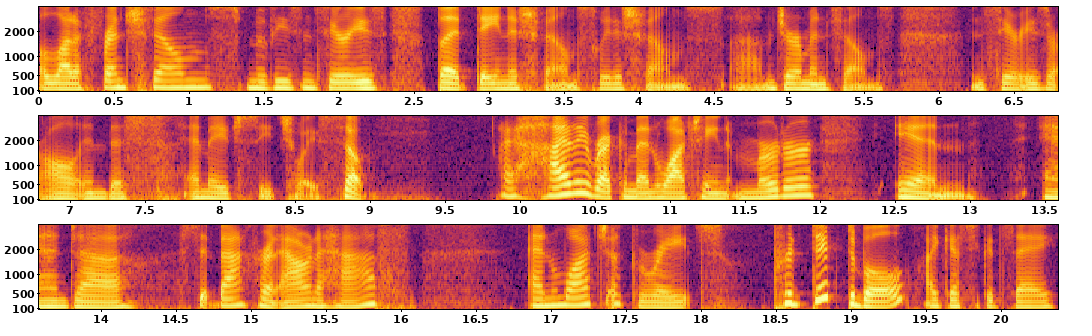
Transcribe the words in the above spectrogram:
A lot of French films, movies, and series, but Danish films, Swedish films, um, German films and series are all in this MHZ choice. So I highly recommend watching Murder In and uh, sit back for an hour and a half and watch a great, predictable, I guess you could say,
